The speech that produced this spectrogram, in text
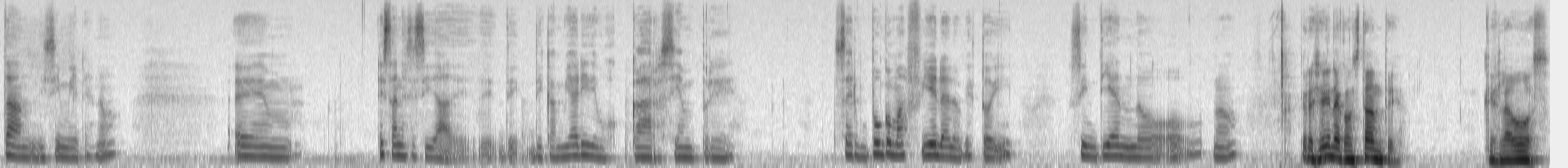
tan disímiles, ¿no? Em, esa necesidad de, de- cambiar y de buscar siempre ser un poco más fiel a lo que estoy sintiendo, ¿no? Pero ya hay una constante, que es la voz.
